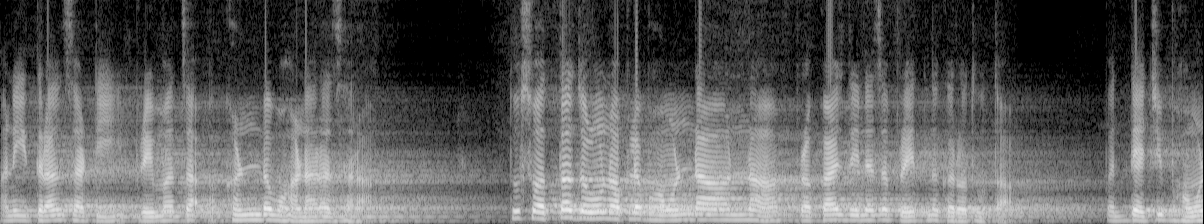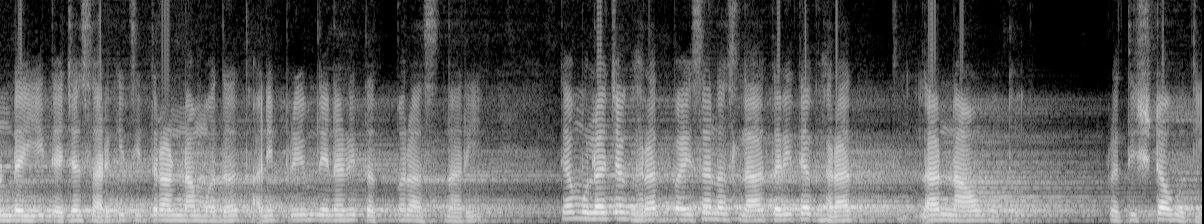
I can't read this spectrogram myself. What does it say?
आणि इतरांसाठी प्रेमाचा अखंड वाहणारा झरा. तो स्वतः जळून आपल्या भावंडांना प्रकाश देण्याचा प्रयत्न करत होता. पण त्याची भावंडही त्याच्यासारखीच इतरांना मदत आणि प्रेम देणारी तत्पर असणारी त्या मुलाच्या घरात पैसा नसला तरी त्या घरात ला नाव होतं. प्रतिष्ठा होती.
